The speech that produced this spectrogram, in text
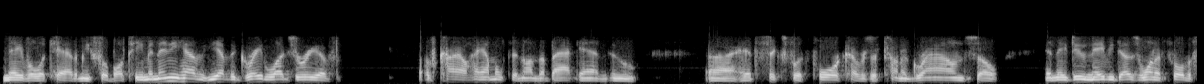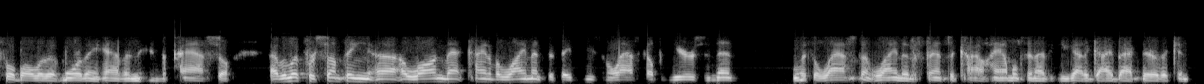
Naval Academy football team. And then you have you have the great luxury of of Kyle Hamilton on the back end, who uh, at six foot four covers a ton of ground. So, and they do Navy does want to throw the football a little bit more than they have in, in the past. So, I would look for something uh, along that kind of alignment that they've used in the last couple of years, and then with the last line of defense of Kyle Hamilton, I think you got a guy back there that can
